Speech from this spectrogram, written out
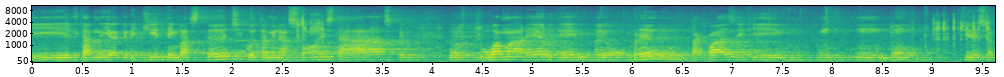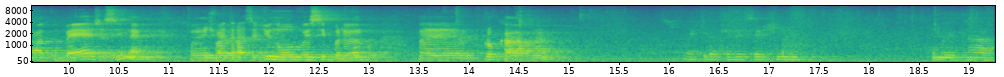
e ele está meio agredido, tem bastante contaminações, está áspero. O, o, amarelo dele, o branco, está quase que um, um tom direcionado para o bege, assim, né? Então a gente vai trazer de novo esse branco é, para o carro, né? Aqui dá pra ver certinho como ele tá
